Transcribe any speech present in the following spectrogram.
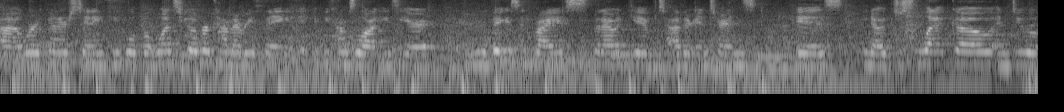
uh, working understanding people, but once you overcome everything, it, it becomes a lot easier. And the biggest advice that I would give to other interns is, you know, just let go and do,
